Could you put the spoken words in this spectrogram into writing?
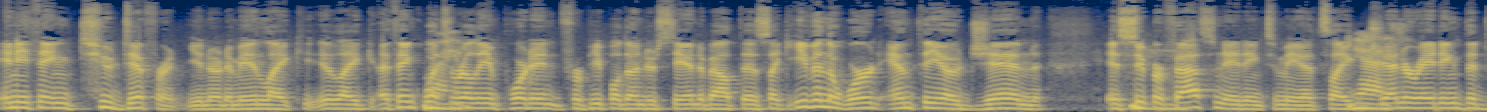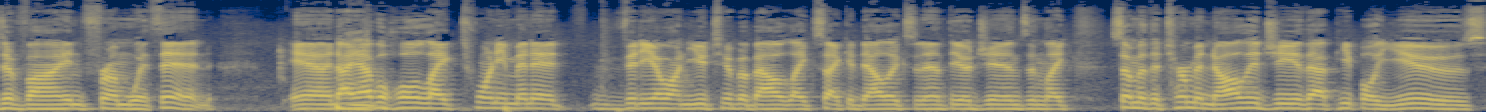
anything too different. You know what I mean? Like, like I think what's right. really important for people to understand about this, like even the word entheogen is super mm-hmm. fascinating to me. It's like yes. generating the divine from within. And mm-hmm. I have a whole like 20 minute video on YouTube about like psychedelics and entheogens and like some of the terminology that people use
